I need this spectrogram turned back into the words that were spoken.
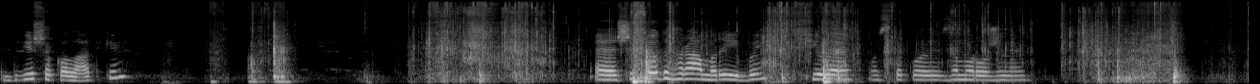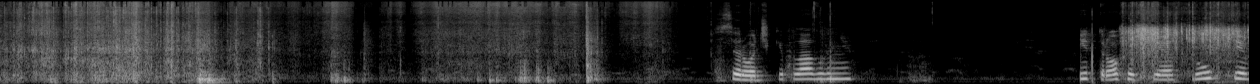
Дві шоколадки. Е, 600 грам риби, філе ось такої замороженої. Сирочки плавлені. І трохи ще фруктів.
